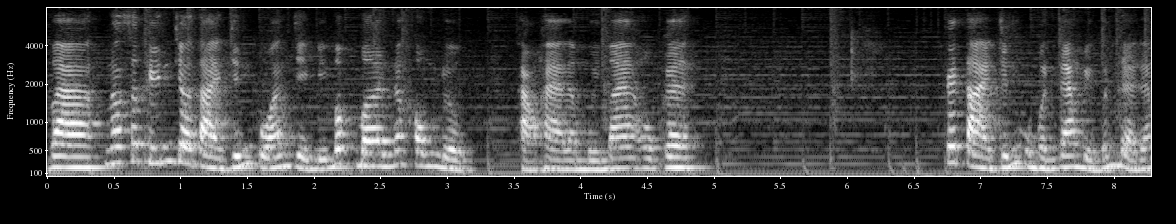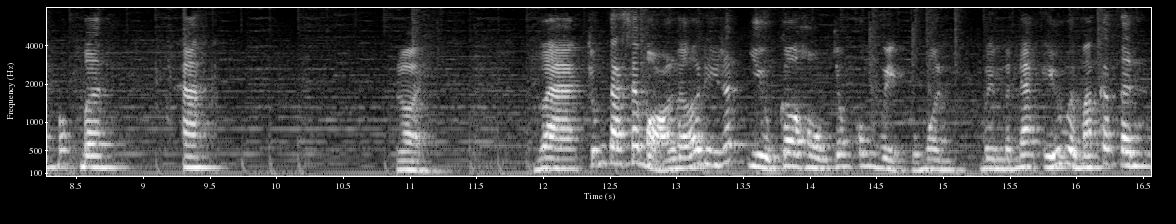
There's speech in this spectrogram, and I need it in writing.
Và nó sẽ khiến cho tài chính của anh chị bị bấp bênh nó không được thảo hà là 13 ok. Cái tài chính của mình đang bị vấn đề đang bấp bênh ha. Rồi. Và chúng ta sẽ bỏ lỡ đi rất nhiều cơ hội trong công việc của mình, vì mình đang yếu về marketing,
